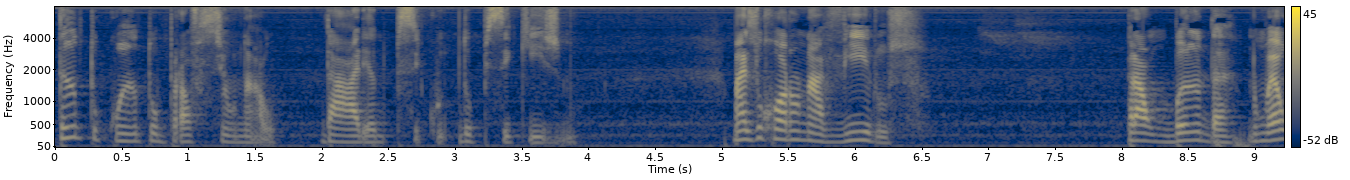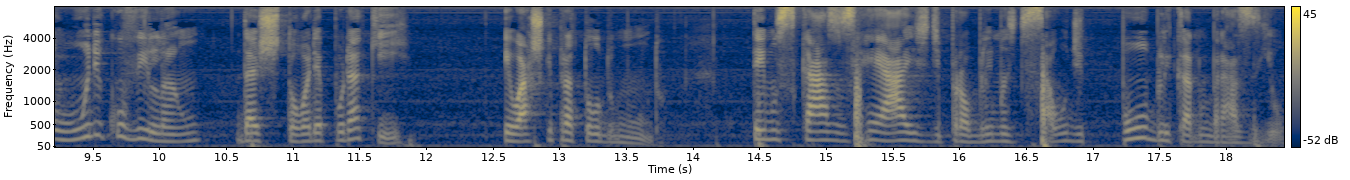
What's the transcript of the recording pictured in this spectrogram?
tanto quanto um profissional da área do, psico, do psiquismo. Mas o coronavírus, para a Umbanda, não é o único vilão da história por aqui. Eu acho que para todo mundo. Temos casos reais de problemas de saúde pública no Brasil.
